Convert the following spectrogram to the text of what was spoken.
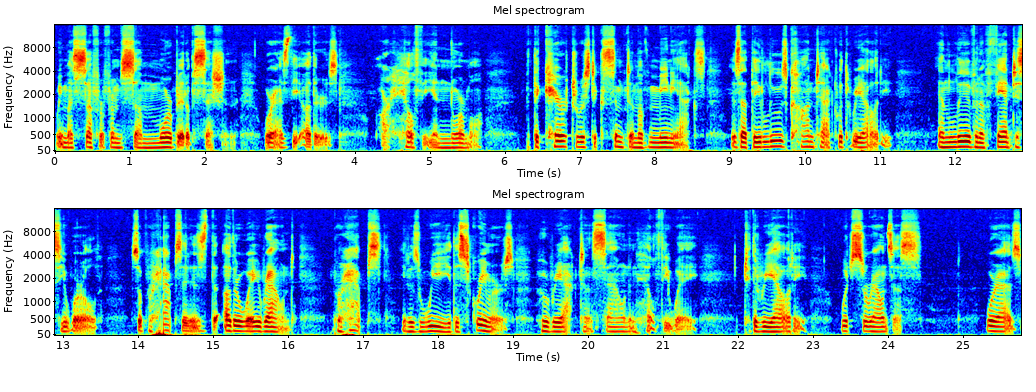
we must suffer from some morbid obsession, whereas the others are healthy and normal. But the characteristic symptom of maniacs is that they lose contact with reality and live in a fantasy world. So perhaps it is the other way round. Perhaps it is we, the screamers, who react in a sound and healthy way to the reality which surrounds us, whereas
